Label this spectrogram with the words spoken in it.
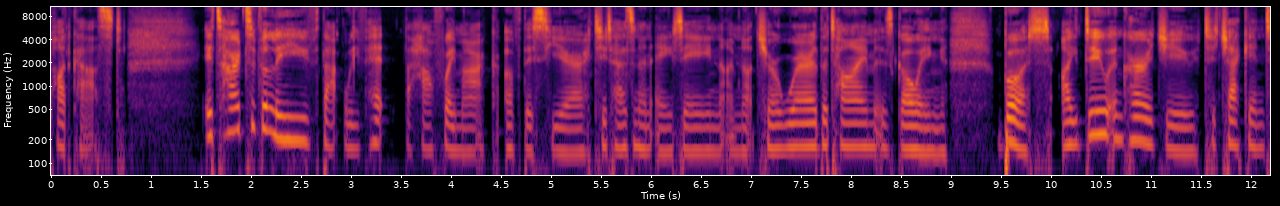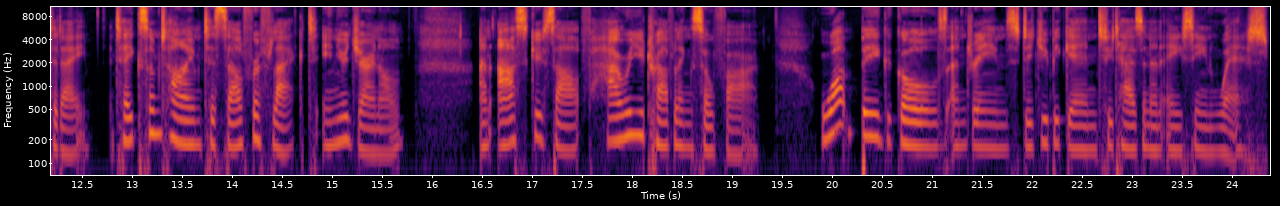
podcast. It's hard to believe that we've hit the halfway mark of this year, 2018. I'm not sure where the time is going, but I do encourage you to check in today. Take some time to self reflect in your journal and ask yourself how are you traveling so far? What big goals and dreams did you begin 2018 with?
